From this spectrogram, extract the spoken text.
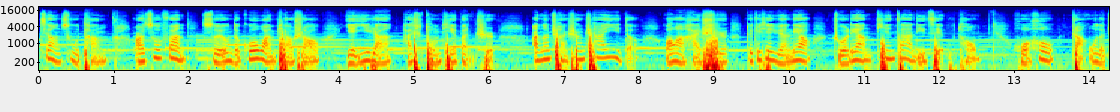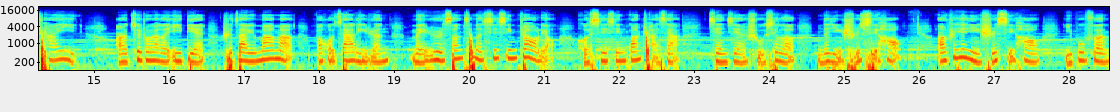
酱醋糖，而做饭所用的锅碗瓢勺也依然还是铜铁本质，而能产生差异的，往往还是对这些原料酌量添加理解不同，火候。掌握的差异，而最重要的一点是在于妈妈，包括家里人每日三餐的悉心照料和细心观察下，渐渐熟悉了你的饮食喜好。而这些饮食喜好，一部分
